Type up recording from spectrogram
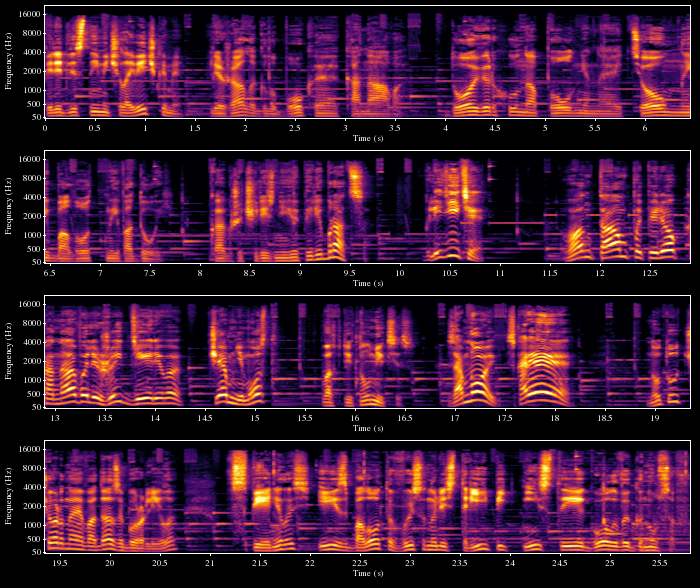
Перед лесными человечками лежала глубокая канава, доверху наполненная темной болотной водой. Как же через нее перебраться? «Глядите! Вон там поперек канавы лежит дерево. Чем не мост?» — воскликнул Миксис. «За мной! Скорее!» Но тут черная вода забурлила, вспенилась, и из болота высунулись три пятнистые головы гнусов.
